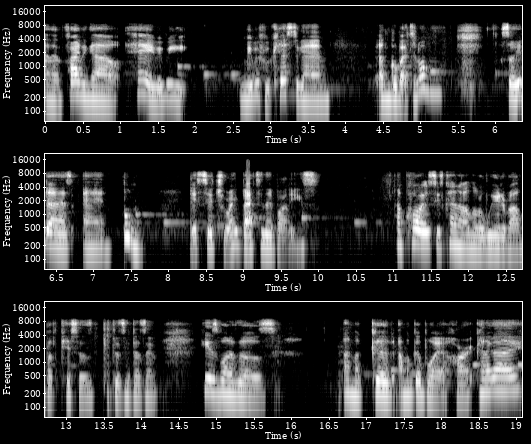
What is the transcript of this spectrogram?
and then finding out, hey, maybe, maybe if we kissed again, I can go back to normal. So he does, and boom, they switch right back to their bodies. Of course, he's kind of a little weird about the kisses because he doesn't. He's one of those. I'm a good. I'm a good boy at heart kind of guy.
